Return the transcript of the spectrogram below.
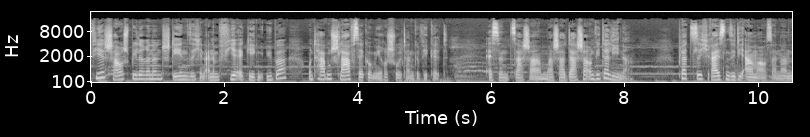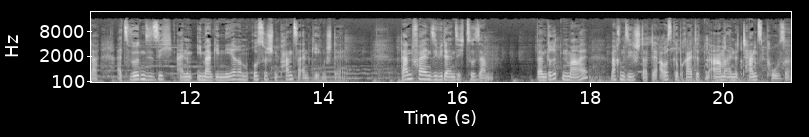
Vier Schauspielerinnen stehen sich in einem Viereck gegenüber und haben Schlafsäcke um ihre Schultern gewickelt. Es sind Sascha, Mascha, Dascha und Vitalina. Plötzlich reißen sie die Arme auseinander, als würden sie sich einem imaginären russischen Panzer entgegenstellen. Dann fallen sie wieder in sich zusammen. Beim dritten Mal machen sie statt der ausgebreiteten Arme eine Tanzpose.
